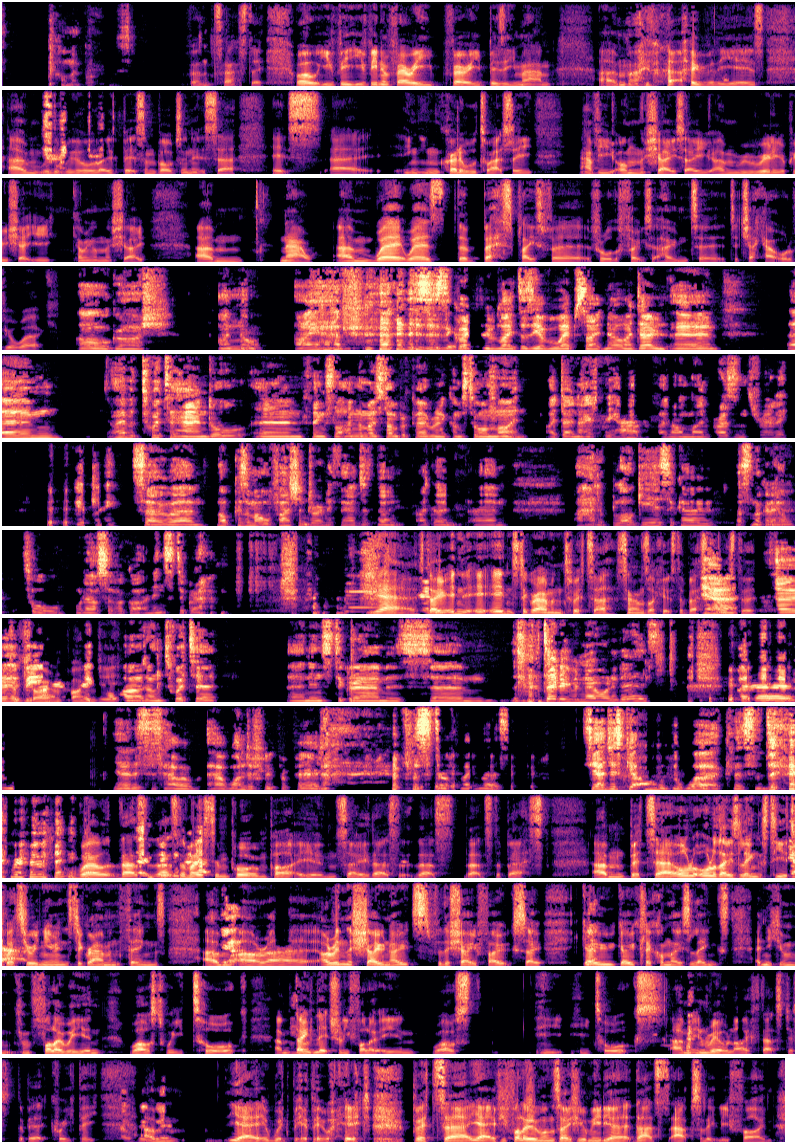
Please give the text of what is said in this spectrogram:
comic books. Fantastic. Well, you've been you've been a very very busy man um, over, over the years um, with with all those bits and bobs, and it's uh, it's uh, in- incredible to actually have you on the show. So um, we really appreciate you coming on the show. Um, now, um, where where's the best place for for all the folks at home to to check out all of your work? Oh gosh, I'm not I have. this is a question of like, does he have a website? No, I don't. Um, um, I have a Twitter handle and things like. I'm the most unprepared when it comes to online. I don't actually have an online presence really. so um, not because I'm old fashioned or anything. I just don't. I don't. Um, I had a blog years ago. That's not going to yeah. help at all. What else have I got? An Instagram. yeah. So in, in, Instagram and Twitter sounds like it's the best yeah. place to, so to try and find you. Hard on Twitter and Instagram is um, I don't even know what it is, but um, yeah, this is how how wonderfully prepared for stuff like this. See, I just get on with the work. That's the well, that's that's the most important part, Ian. So that's that's that's the best. Um, but uh, all all of those links to your Yeah. Twitter and your Instagram and things um, Yeah. are uh, are in the show notes for the show, folks. So go go click on those links, and you can can follow Ian whilst we talk. Um, Mm. don't literally follow Ian whilst he he talks. Um, in real life, that's just a bit creepy. That would be weird. Um, yeah, it would be a bit weird, but uh, yeah, if you follow him on social media, that's absolutely fine.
